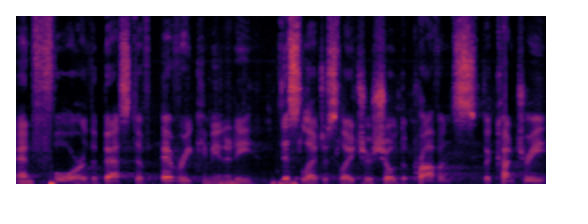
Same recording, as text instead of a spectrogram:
and for the best of every community, this legislature showed the province, the country,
